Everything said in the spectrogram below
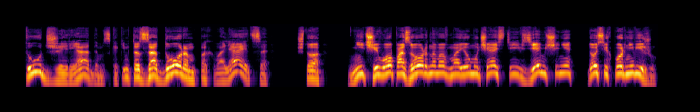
тут же рядом с каким-то задором похваляется, что «ничего позорного в моем участии в земщине до сих пор не вижу».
